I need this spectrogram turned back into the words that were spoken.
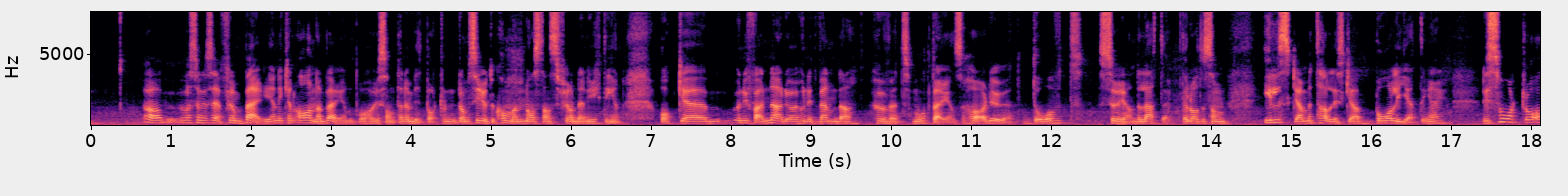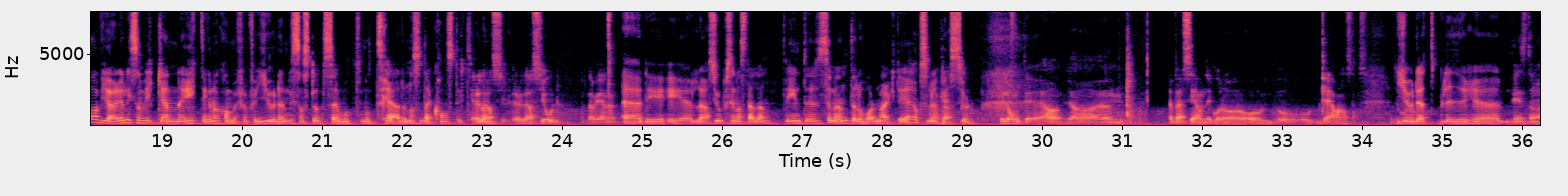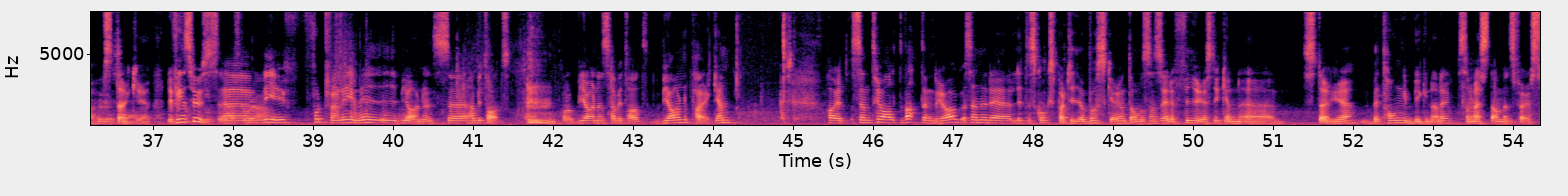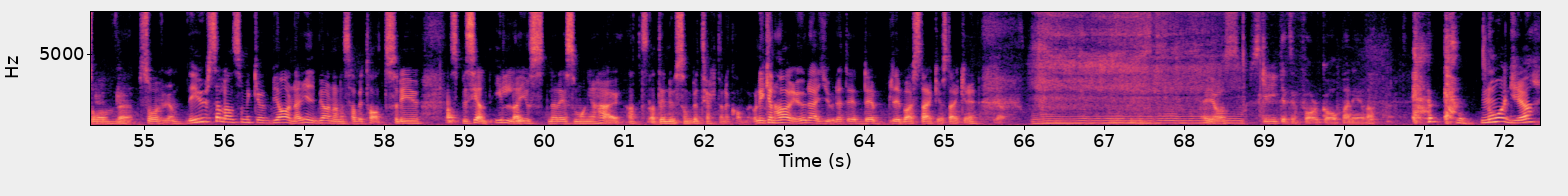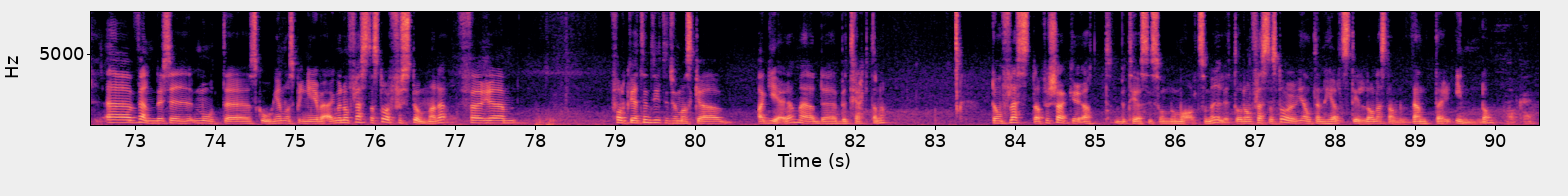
ja vad ska man säga, från bergen. Ni kan ana bergen på horisonten en bit bort. De- ser ut att komma någonstans från den riktningen. Och eh, ungefär när du har hunnit vända huvudet mot bergen så hör du ett dovt surrande läte. Det låter som ilska, metalliska bålgetingar. Det är svårt att avgöra liksom vilken riktning de kommer ifrån för ljuden liksom studsar mot, mot träden och sånt där konstigt. Är det, Men- lös, är det lös jord där vi är nu? Eh, Det är lösjord på sina ställen. Det är inte cement eller hård mark. Det är absolut Okej. lösjord. Hur långt är? Ja, jag, ehm, jag börjar se om det går att, att, gräva någonstans. Ljudet blir eh, Finns det några hus? starkare. Det finns hus. Finns det några Eh, stora- Ni är ju fortfarande inne i, björnens habitat. och björnens habitat, Björnparken, har ett centralt vattendrag och sen är det lite skogspartier och buskar runt om och sen så är det fyra stycken eh, större betongbyggnader som mest används för sov, eh, sovrum. Det är ju sällan så mycket björnar i björnarnas habitat så det är ju speciellt illa just när det är så många här att, att det är nu som betraktarna kommer. Och ni kan höra hur det här ljudet, det, det blir bara starkare och starkare. Jag skriker till folk och hoppar ner i vattnet. Några eh, vänder sig mot eh, skogen och springer iväg, men de flesta står förstummade. För eh, folk vet inte riktigt hur man ska agera med eh, betraktarna. De flesta försöker att bete sig så normalt som möjligt och de flesta står egentligen helt stilla och nästan väntar in dem. Okay.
